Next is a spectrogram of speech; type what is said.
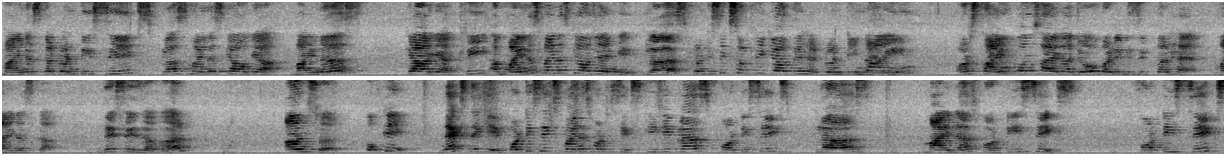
माइनस का 26 प्लस माइनस क्या हो गया? माइनस क्या आ गया? 3 अब माइनस माइनस क्या हो जाएँगे? प्लस 26 और 3 क्या होते हैं? 29 और साइन कौन सा आएगा? जो बड़ी डिजिट पर है माइनस का। This is our answer okay next देखिए 46 माइनस फोर्टी कीजिए plus 46 plus minus 46 46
